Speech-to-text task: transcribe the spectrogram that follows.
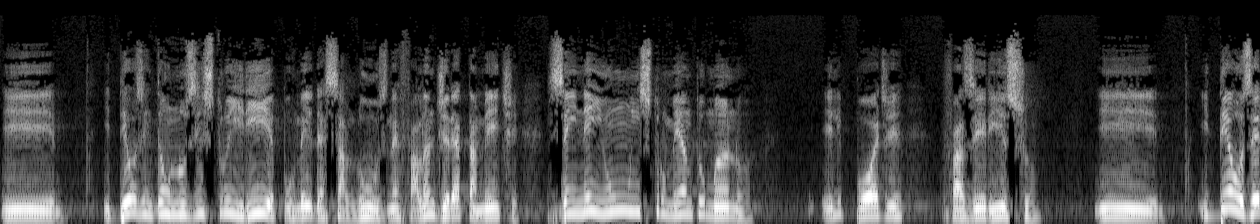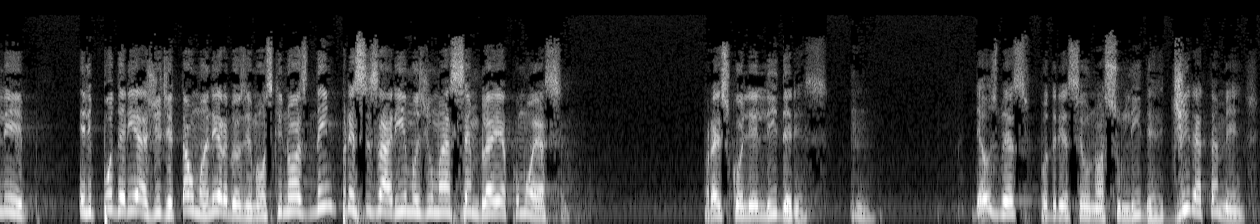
E, e Deus então nos instruiria por meio dessa luz, né, falando diretamente, sem nenhum instrumento humano. Ele pode fazer isso. E, e Deus, ele, ele poderia agir de tal maneira, meus irmãos, que nós nem precisaríamos de uma assembleia como essa para escolher líderes. Deus mesmo poderia ser o nosso líder diretamente,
